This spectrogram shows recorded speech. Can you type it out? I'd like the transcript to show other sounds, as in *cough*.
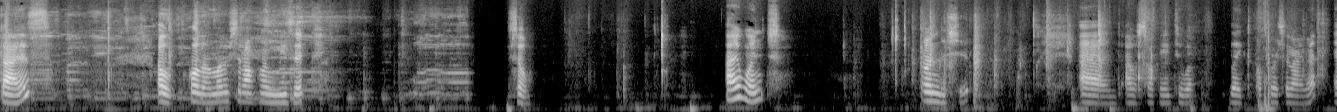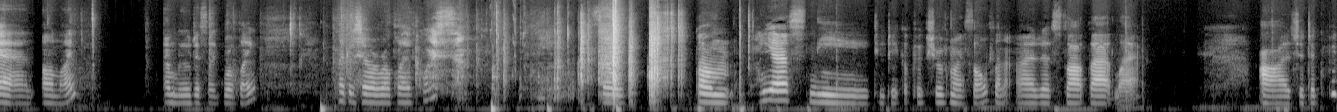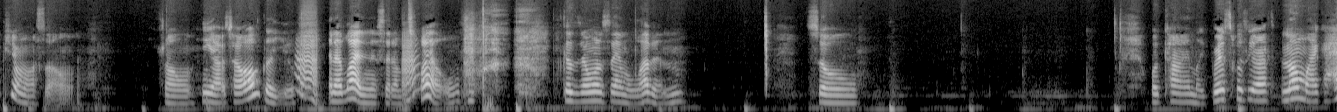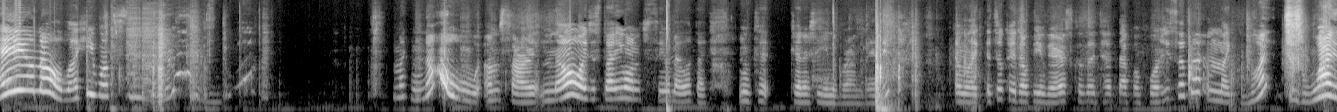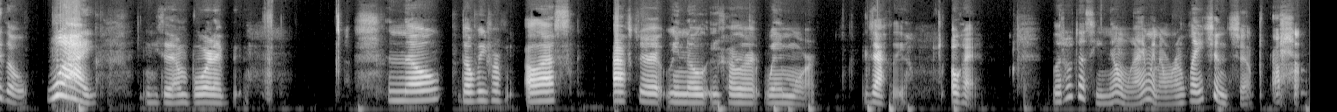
guys. Oh, hold on. Let me shut off my music. So, I went on the ship, and I was talking to a like a person I met and online, and we were just like role playing. Like a show a role play, of course. So, um, he asked me to take a picture of myself, and I just thought that like I should take a picture of myself. So he asked how old are you, ah. and I lied and I said I'm ah. twelve *laughs* because I don't want to say I'm eleven. So, what kind like wrist was your after? And I'm like, hell no! Like he wants to see you. I'm like, no! I'm sorry. No, I just thought you wanted to see what I look like. Okay, can I see you in a brown panties? I'm like, it's okay, don't be embarrassed because I typed that before he said that. I'm like, what? Just why though? Why? He said, I'm bored. I no, don't be perfect. I'll ask after we know each other way more. Exactly. Okay. Little does he know I'm in a relationship. *laughs*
